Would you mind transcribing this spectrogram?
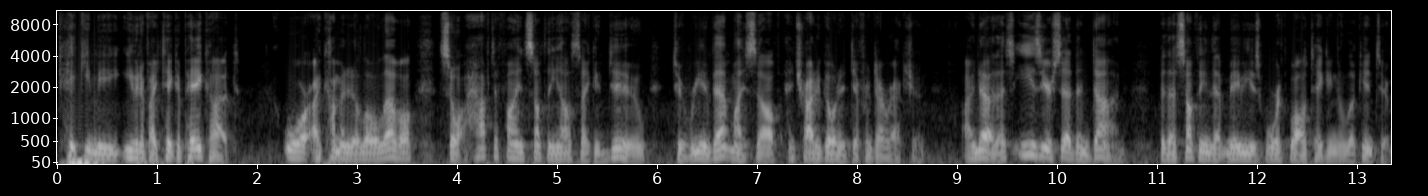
taking me even if I take a pay cut or I come in at a low level. So I have to find something else I could do to reinvent myself and try to go in a different direction. I know that's easier said than done, but that's something that maybe is worthwhile taking a look into.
